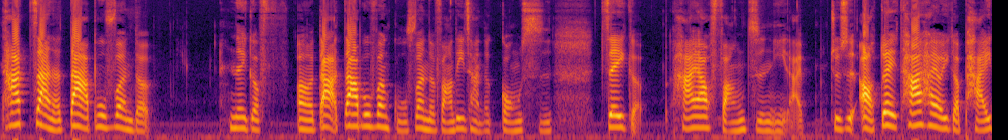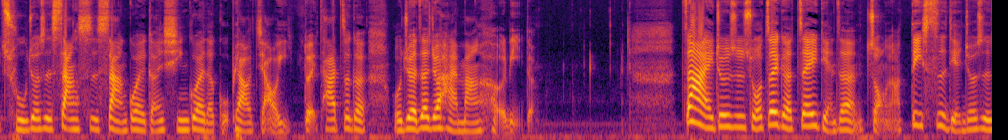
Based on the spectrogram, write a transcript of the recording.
它占了大部分的那个呃大大部分股份的房地产的公司，这个它要防止你来。就是哦，对，它还有一个排除，就是上市上柜跟新贵的股票交易，对它这个，我觉得这就还蛮合理的。再就是说，这个这一点真的很重要。第四点就是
